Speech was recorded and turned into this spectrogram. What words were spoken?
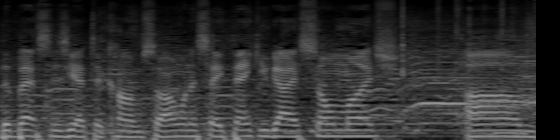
the best is yet to come. So I want to say thank you guys so much. Um,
